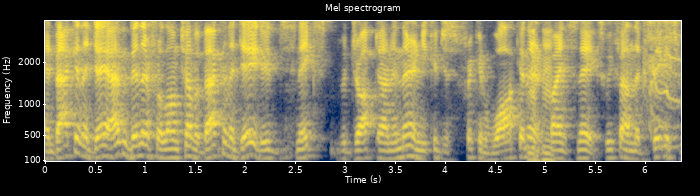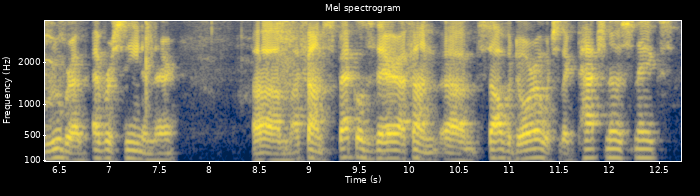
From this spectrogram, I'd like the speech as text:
And back in the day, I haven't been there for a long time, but back in the day, dude, snakes would drop down in there, and you could just freaking walk in there Mhm. and find snakes. We found the biggest ruber I've ever seen in there. Um, I found speckleds there. I found um, Salvadora, which is like patch nose snakes.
